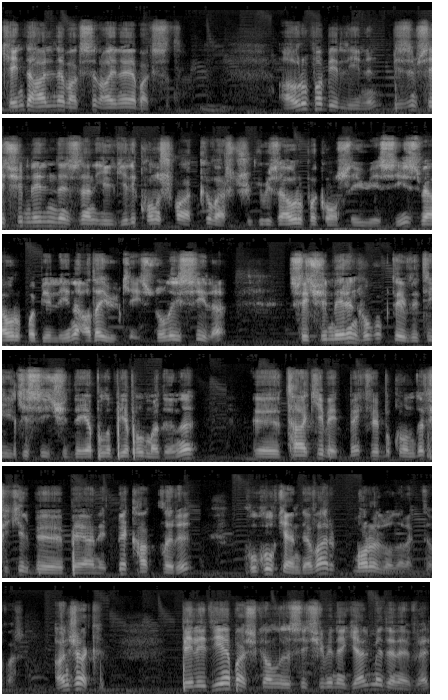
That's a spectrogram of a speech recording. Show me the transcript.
Kendi haline baksın, aynaya baksın. Avrupa Birliği'nin bizim seçimlerimizden ilgili konuşma hakkı var. Çünkü biz Avrupa Konseyi üyesiyiz ve Avrupa Birliği'ne aday ülkeyiz. Dolayısıyla seçimlerin hukuk devleti ilkesi içinde yapılıp yapılmadığını e, takip etmek ve bu konuda fikir be- beyan etmek hakları hukuken de var, moral olarak da var. Ancak belediye başkanlığı seçimine gelmeden evvel,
